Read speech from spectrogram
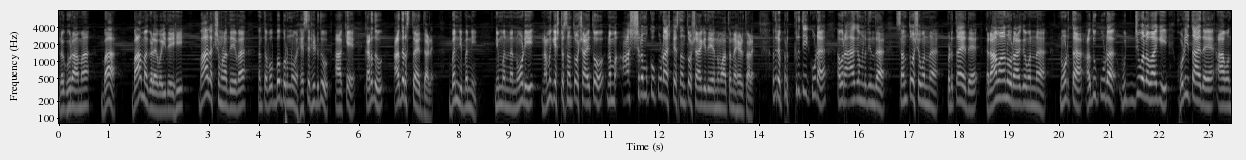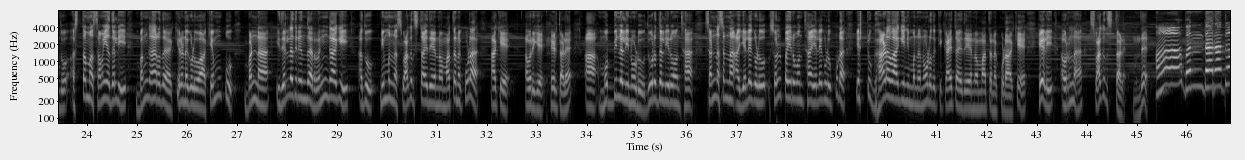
ರಘುರಾಮ, ಬಾ ಬಾ ಮಗಳ ವೈದೇಹಿ, ಬಾ ಲಕ್ಷ್ಮಣ ದೇವ ಅಂತ ಒಬ್ಬೊಬ್ಬರನ್ನು ಹೆಸರು ಹಿಡಿದು ಆಕೆ ಕರೆದು ಆಧರಿಸ್ತಾ ಇದ್ದಾಳೆ. ಬನ್ನಿ ಬನ್ನಿ ನಿಮ್ಮನ್ನು ನೋಡಿ ನಮಗೆಷ್ಟು ಸಂತೋಷ ಆಯಿತೋ ನಮ್ಮ ಆಶ್ರಮಕ್ಕೂ ಕೂಡ ಅಷ್ಟೇ ಸಂತೋಷ ಆಗಿದೆ ಅನ್ನೋ ಮಾತನ್ನು ಹೇಳ್ತಾಳೆ. ಅಂದರೆ ಪ್ರಕೃತಿ ಕೂಡ ಅವರ ಆಗಮನದಿಂದ ಸಂತೋಷವನ್ನು ಪಡ್ತಾ ಇದೆ ರಾಮಾನುರಾಗವನ್ನು ನೋಡ್ತಾ ಅದು ಕೂಡ ಉಜ್ವಲವಾಗಿ ಹೊಳಿತಾ ಇದೆ ಆ ಒಂದು ಅಸ್ತಮ ಸಮಯದಲ್ಲಿ ಬಂಗಾರದ ಕಿರಣಗಳು, ಆ ಕೆಂಪು ಬಣ್ಣ ಇದೆಲ್ಲದರಿಂದ ರಂಗಾಗಿ ಅದು ನಿಮ್ಮನ್ನು ಸ್ವಾಗತಿಸ್ತಾ ಇದೆ ಅನ್ನೋ ಮಾತನ್ನು ಕೂಡ ಆಕೆ ಅವರಿಗೆ ಹೇಳ್ತಾಳೆ, ಆ ಮೊಬ್ಬಿನಲ್ಲಿ ನೋಡು ದೂರದಲ್ಲಿರುವಂತಹ ಸಣ್ಣ ಸಣ್ಣ ಆ ಎಲೆಗಳು, ಸ್ವಲ್ಪ ಇರುವಂತಹ ಎಲೆಗಳು ಕೂಡ ಎಷ್ಟು ಗಾಢವಾಗಿ ನಿಮ್ಮನ್ನು ನೋಡೋದಕ್ಕೆ ಕಾಯ್ತಾ ಇದೆ ಅನ್ನೋ ಮಾತನ್ನು ಕೂಡ ಆಕೆ ಹೇಳಿ ಅವರನ್ನ ಸ್ವಾಗತಿಸ್ತಾಳೆ. ಮುಂದೆ, ಆ ಬಂದರದ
